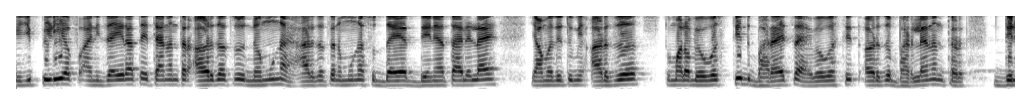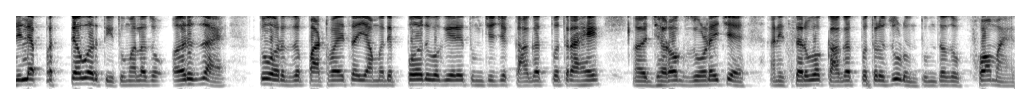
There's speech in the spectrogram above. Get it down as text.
ही जी पी डी एफ आणि जाहिरात आहे त्यानंतर अर्जाचा नमुना आहे. अर्जाचा नमुनासुद्धा यात देण्यात आलेला आहे. यामध्ये तुम्ही अर्ज तुम्हाला व्यवस्थित भरायचा आहे. व्यवस्थित अर्ज भरल्यानंतर दिलेल्या पत्त्यावरती तुम्हाला जो अर्ज आहे तो अर्ज पाठवायचा यामध्ये पद वगैरे तुमचे जे कागदपत्र आहे झेरॉक्स जोडायचे आहे आणि सर्व कागदपत्र जोडून तुमचा जो फॉर्म आहे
